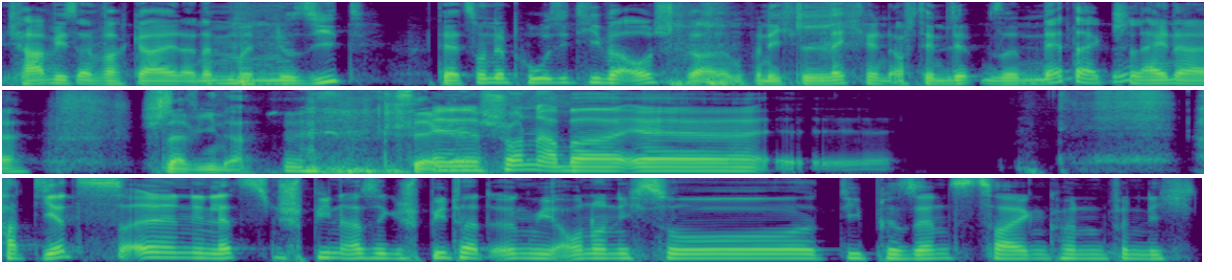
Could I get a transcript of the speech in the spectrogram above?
Javi ist einfach geil. Und dann, wenn man ihn nur sieht, der hat so eine positive Ausstrahlung. Und ich lächeln auf den Lippen. So ein netter, kleiner Schlawiner. Sehr Äh, geil. schon, aber er äh, hat jetzt äh, in den letzten Spielen, als er gespielt hat, irgendwie auch noch nicht so die Präsenz zeigen können, finde ich,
